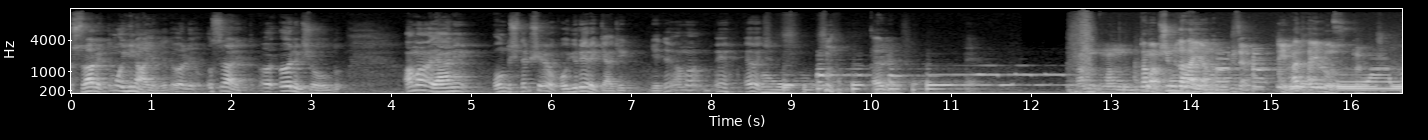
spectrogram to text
ısrar ettim. O yine hayır dedi. Öyle ısrar ettim. Öyle bir şey oldu. Ama yani onun dışında bir şey yok. O yürüyerek gelecek dedi ama eh, evet. Öyle. Tamam, tamam, tamam şimdi daha iyi anladım. Güzel. İyi hadi hayırlı olsun Toyguncuğum.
